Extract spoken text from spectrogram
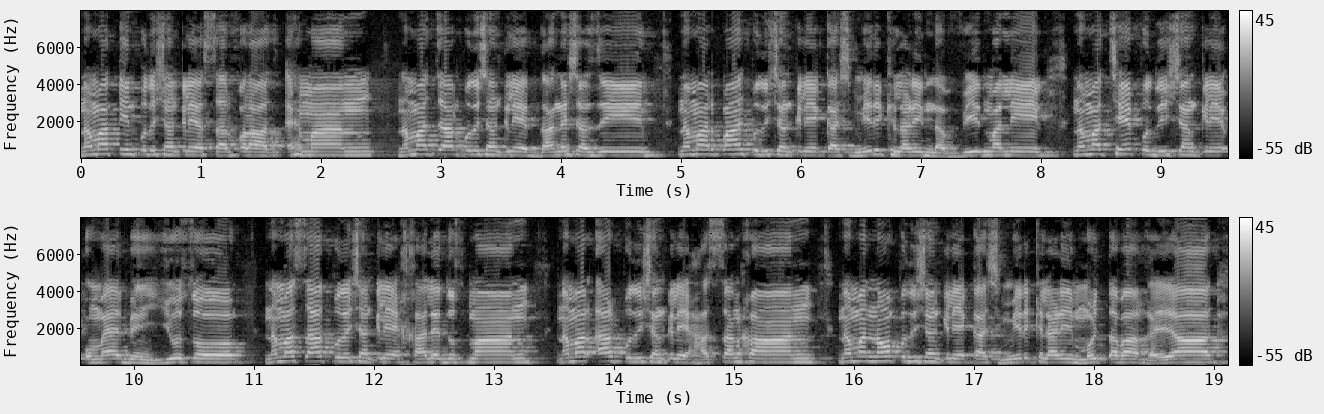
नंबर तीन पोजीशन के लिए सरफराज अहमद नंबर चार पोजीशन के लिए दानिश अजीब नंबर पाँच पोजीशन के लिए कश्मीरी खिलाड़ी नवीद मलिक। नंबर छः पोजीशन के लिए उमैर बिन यूसुफ। नंबर सात पोजीशन के लिए खालिद उस्मान, नंबर आठ पोजीशन के लिए हसन खान, नंबर नौ पोजीशन के लिए कश्मीर खिलाड़ी मुशतबा गयात,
